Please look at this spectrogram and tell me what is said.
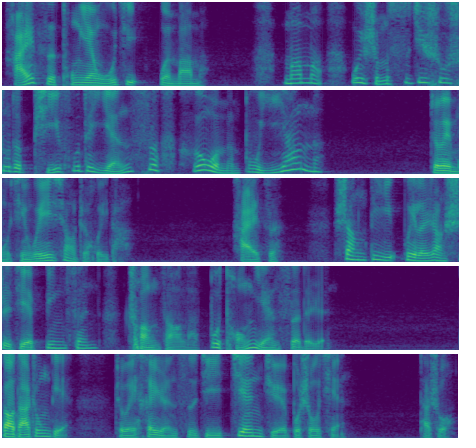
孩子童言无忌，问妈妈：“妈妈，为什么司机叔叔的皮肤的颜色和我们不一样呢？”这位母亲微笑着回答：“孩子。”上帝为了让世界缤纷，创造了不同颜色的人。到达终点，这位黑人司机坚决不收钱。他说：“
